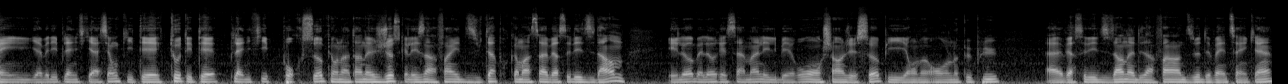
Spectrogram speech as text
il y avait des planifications qui étaient, tout était planifié pour ça, puis on attendait juste que les enfants aient 18 ans pour commencer à verser des dividendes. Et là, ben là récemment, les libéraux ont changé ça, puis on, a- on ne peut plus euh, verser des dividendes à des enfants de 18 et 25 ans,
